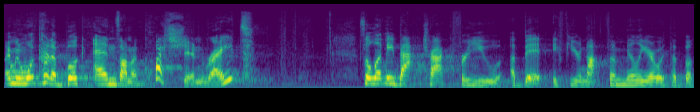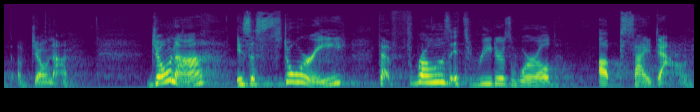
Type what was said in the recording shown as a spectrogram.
I mean, what kind of book ends on a question, right? So let me backtrack for you a bit if you're not familiar with the book of Jonah. Jonah is a story that throws its reader's world upside down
